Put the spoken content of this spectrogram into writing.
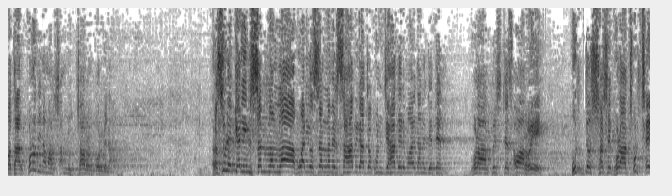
কথা আর কোনোদিন আমার সামনে উচ্চারণ করবে না। রসুল করিম সাল্লামের সাহাবিরা যখন জেহাদের ময়দানে যেতেন, ঘোড়ার পৃষ্ঠে সওয়ার হয়ে ঊর্ধ্বশ্বাসে ঘোড়া ছুটছে,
